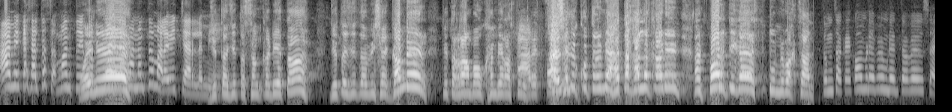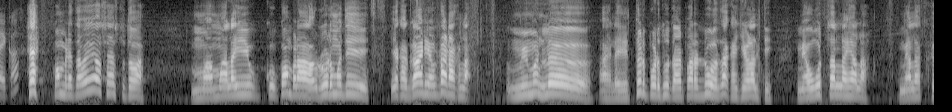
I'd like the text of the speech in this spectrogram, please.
आम्ही कशाला तसं म्हणतोय? वहिनी! पण कळलं म्हणून तुम्हाला विचारलं मी. जिथं जिथं संकट येतं जिथं जिथं विषय गंभीर तिथं रामभाऊ खंबीर असतो. अशाने कुत्रे मी हाताखालनं काढीन आणि पार्टी काय असते तुम्ही बघचाल तुमचा काय कोंबड्या बिंबड्याचा व्यवसाय का? हे कोंबड्याचा व्यवसाय असतो तेव्हा. म- मला ही को- कोंबडा रोडमध्ये एका गाडीला धडाकला मी म्हणलं आयला हे तडपडत होता परत डोळं दाखायची वेळ आलती. मी उचलला ह्याला. मला क-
